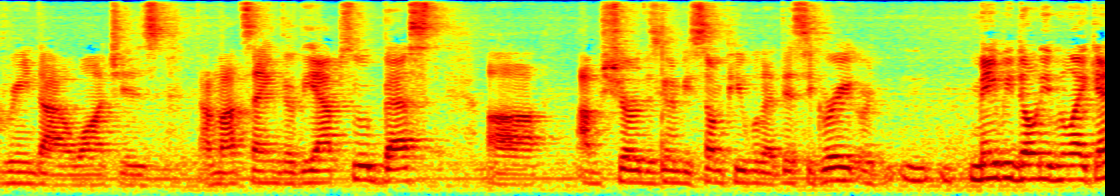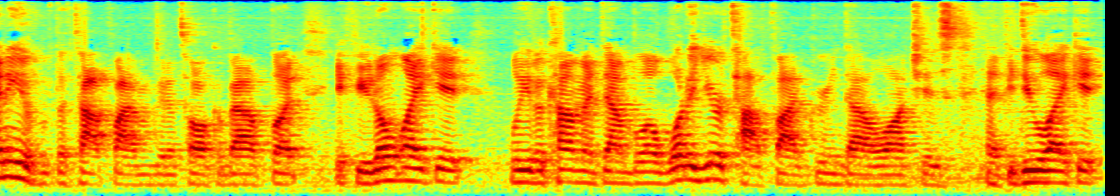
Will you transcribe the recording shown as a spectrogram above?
green dial watches. I'm not saying they're the absolute best. Uh, I'm sure there's gonna be some people that disagree or maybe don't even like any of the top five I'm gonna talk about. But if you don't like it, leave a comment down below. What are your top five green dial watches? And if you do like it,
